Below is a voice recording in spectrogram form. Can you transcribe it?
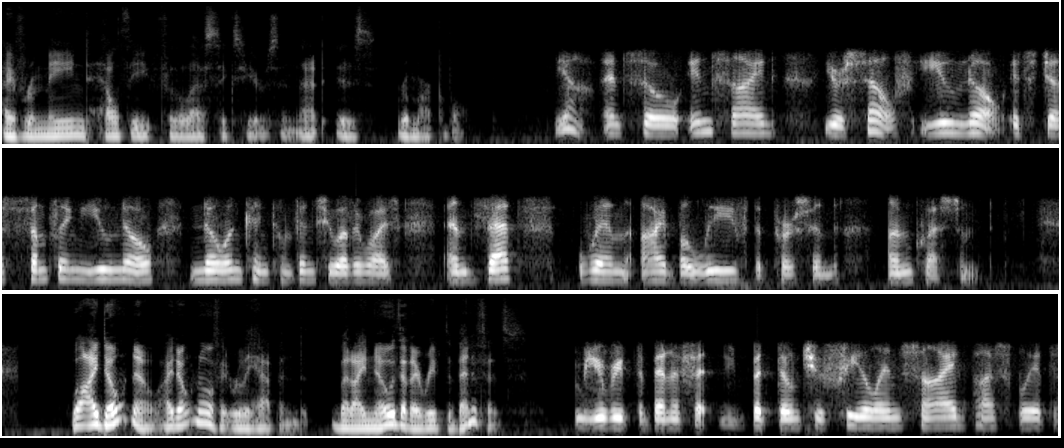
i have remained healthy for the last six years and that is remarkable yeah, and so inside yourself, you know. It's just something you know. No one can convince you otherwise. And that's when I believe the person unquestioned. Well, I don't know. I don't know if it really happened, but I know that I reaped the benefits. You reap the benefit, but don't you feel inside, possibly at the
